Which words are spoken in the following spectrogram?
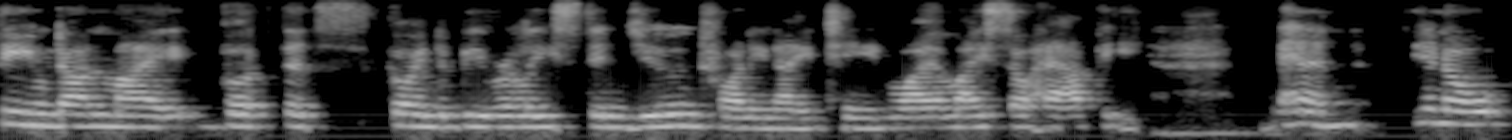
themed on my book that's going to be released in June 2019. Why am I so happy? And, you know,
